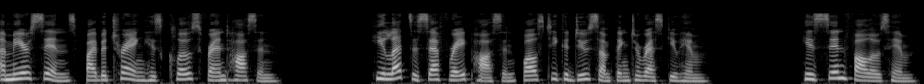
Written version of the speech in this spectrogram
Amir sins by betraying his close friend Hassan. He lets Asef rape Hassan whilst he could do something to rescue him. His sin follows him,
